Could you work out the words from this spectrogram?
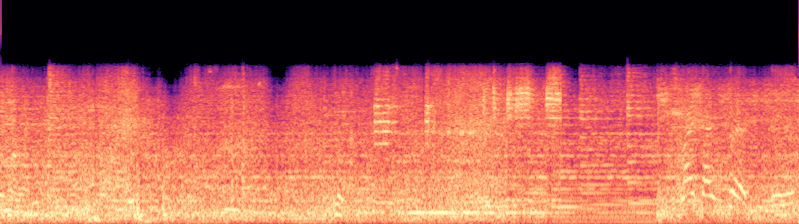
Madam. Like I said, eh,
